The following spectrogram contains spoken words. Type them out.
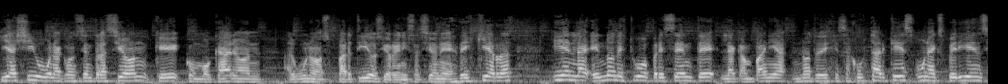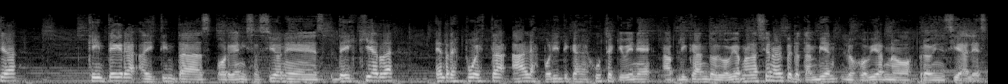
y allí hubo una concentración que convocaron algunos partidos y organizaciones de izquierdas y en, la, en donde estuvo presente la campaña No te dejes ajustar, que es una experiencia que integra a distintas organizaciones de izquierda en respuesta a las políticas de ajuste que viene aplicando el gobierno nacional, pero también los gobiernos provinciales.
